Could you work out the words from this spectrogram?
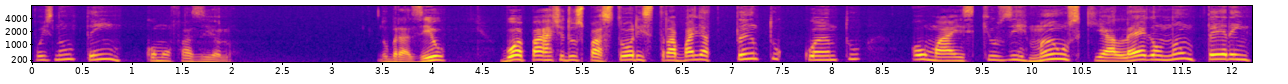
pois não tem como fazê-lo. No Brasil, boa parte dos pastores trabalha tanto quanto ou mais que os irmãos que alegam não terem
